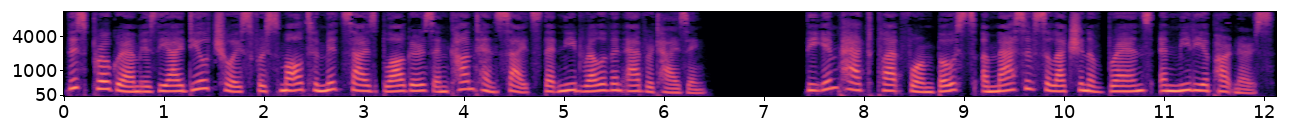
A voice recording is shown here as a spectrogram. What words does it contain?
This program is the ideal choice for small to mid-size bloggers and content sites that need relevant advertising. The Impact platform boasts a massive selection of brands and media partners.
